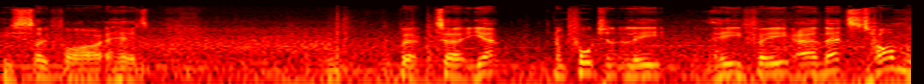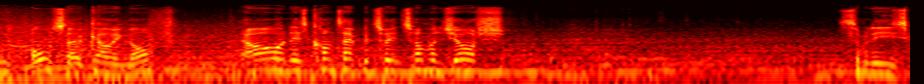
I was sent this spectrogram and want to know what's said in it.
he's so far ahead. But uh, yeah, unfortunately, Heafy, and that's Tom also coming off. Oh, and there's contact between Tom and Josh. Some of these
